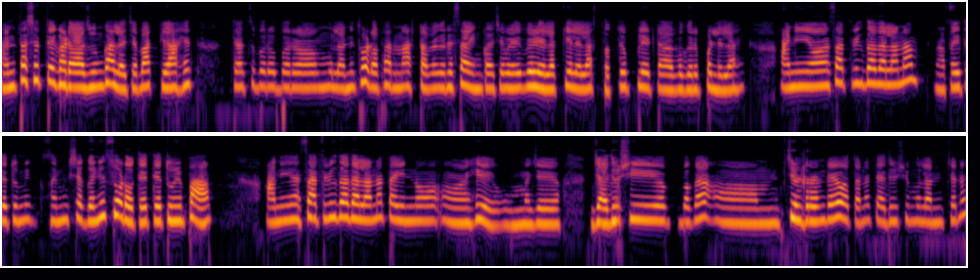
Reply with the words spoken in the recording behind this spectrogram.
आणि तसेच ते घड्या अजून घालायच्या बाकी आहेत. त्याचबरोबर मुलांनी थोडाफार नाश्ता वगैरे सायंकाळच्या वेळे वेळेला केलेला असतो. ते प्लेटा वगैरे पडलेला आहे. आणि सात्विक दादाला ना आता इथे तुम्ही समीक्षा गणित सोडवते ते तुम्ही पहा. आणि सात्विक दादाला ना ताईनं हे म्हणजे ज्या दिवशी बघा चिल्ड्रन डे होता ना त्या दिवशी मुलांचे ना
